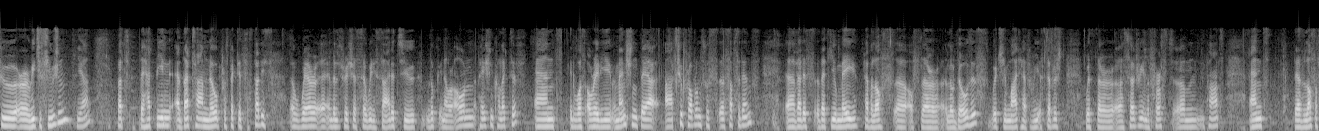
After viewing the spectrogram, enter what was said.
to uh, reach a fusion, yeah, but there had been at that time no prospective studies uh, where uh, in the literature, so we decided to look in our own patient collective. And it was already mentioned there are two problems with uh, subsidence. Uh, that is that you may have a loss uh, of the lordosis, which you might have re-established with the uh, surgery in the first um, part, and there's a loss of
